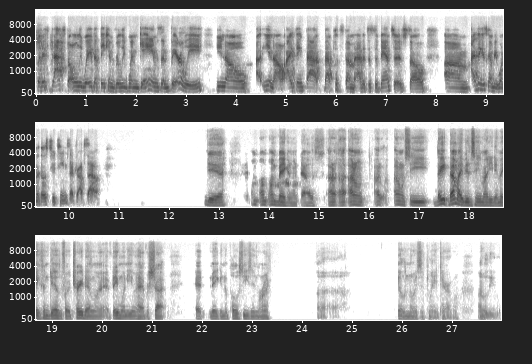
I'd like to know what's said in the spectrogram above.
But if that's the only way that they can really win games and barely, you know, you know, I think that that puts them at a disadvantage. So um, I think it's going to be one of those two teams that drops out. Yeah, I'm, I'm, I'm banking on Dallas. I, I, I don't I, I don't see they that might be the team I need to make some deals for a trade deadline if they want to even have a shot at making the postseason run. Uh, Illinois is playing terrible. Unbelievable.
